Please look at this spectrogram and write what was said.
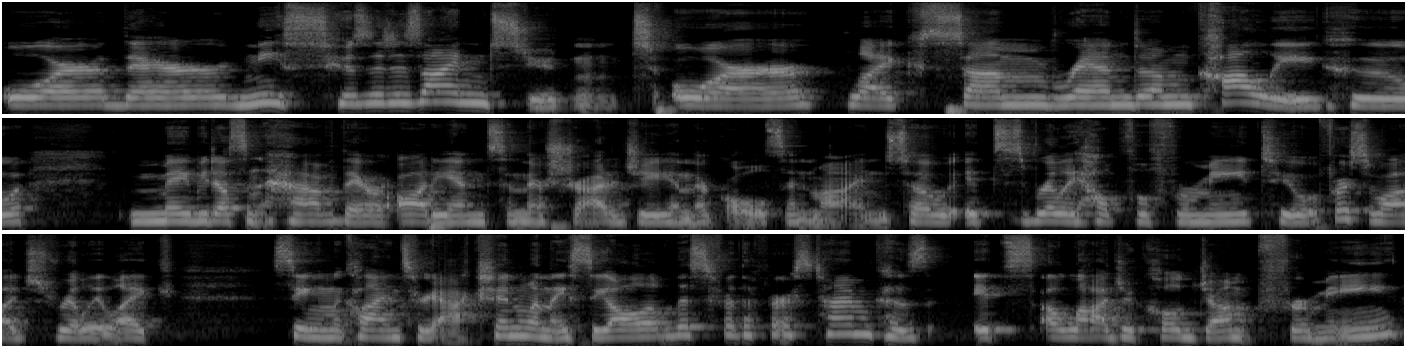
or their niece who's a design student, or like some random colleague who maybe doesn't have their audience and their strategy and their goals in mind. So it's really helpful for me to, first of all, I just really like seeing the client's reaction when they see all of this for the first time because it's a logical jump for me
